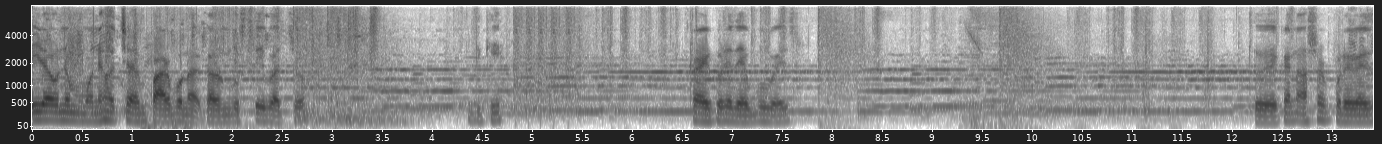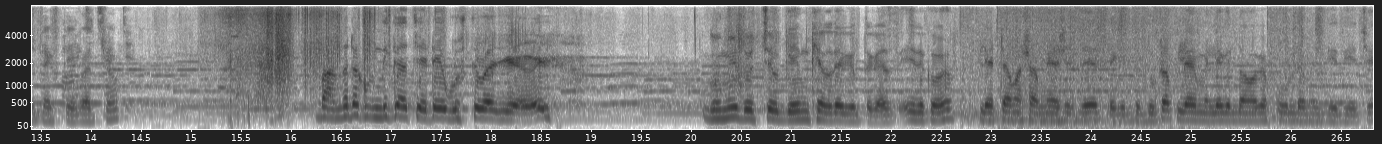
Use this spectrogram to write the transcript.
এই রাউন্ডে মনে হচ্ছে আমি পারব না, কারণ বুঝতেই পারছ। দেখি। ট্রাই করে দেখব গাইজ তো এখানে আসার পরে গাইজ দেখতেই পাচ্ছ। বান্দাটা কোন দিকে আছে এটাই বুঝতে পারছি। ঘুমিয়ে ধরছে গেম খেলতে খেলতে গেছে দেখো প্লেয়ারটা আমার সামনে এসেছে সে কিন্তু দুটো প্লেয়ার মিলে কিন্তু আমাকে ফুল ড্যামেজ দিয়ে দিয়েছে।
